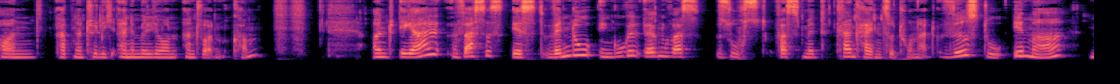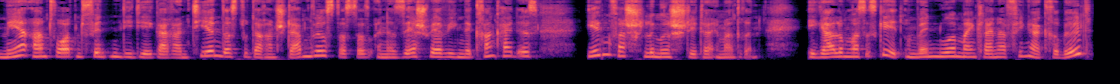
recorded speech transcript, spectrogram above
Und habe natürlich eine Million Antworten bekommen. Und egal was es ist, wenn du in Google irgendwas suchst, was mit Krankheiten zu tun hat, wirst du immer mehr Antworten finden, die dir garantieren, dass du daran sterben wirst, dass das eine sehr schwerwiegende Krankheit ist. Irgendwas Schlimmes steht da immer drin. Egal um was es geht. Und wenn nur mein kleiner Finger kribbelt,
